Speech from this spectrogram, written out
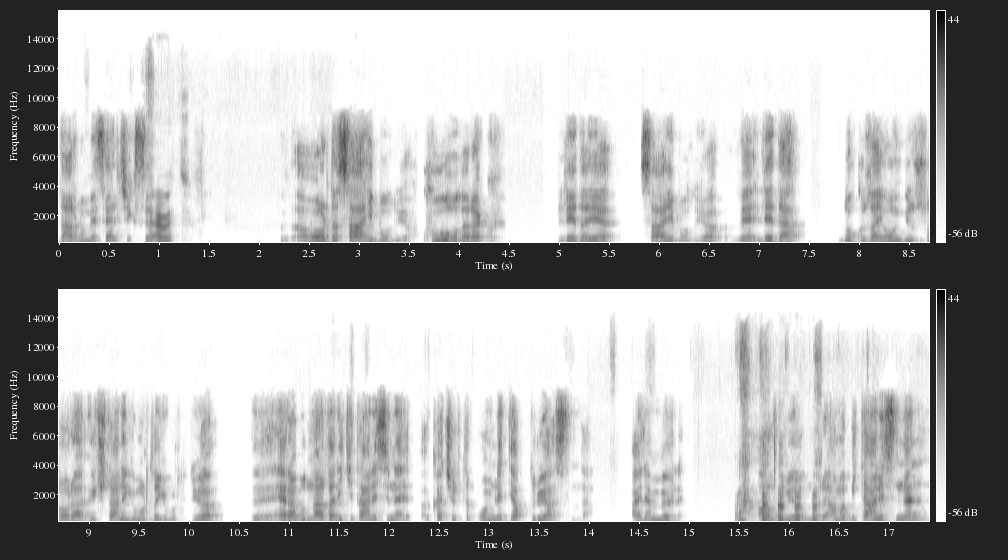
darbu mesel çıksın. evet. Orada sahip oluyor. Kuğu olarak Leda'ya sahip oluyor. Ve Leda 9 ay 10 gün sonra 3 tane yumurta yumurtluyor. Ee, Hera bunlardan iki tanesini kaçırtıp omlet yaptırıyor aslında. Aynen böyle. Aldırıyor onları ama bir tanesinden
